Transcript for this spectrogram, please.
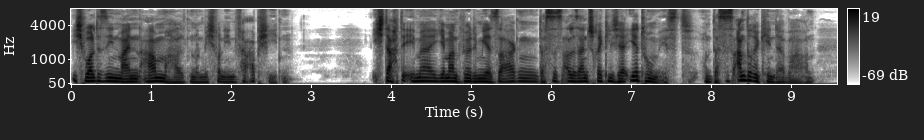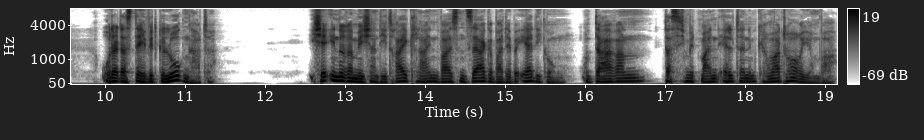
Ich wollte sie in meinen Armen halten und mich von ihnen verabschieden. Ich dachte immer, jemand würde mir sagen, dass es alles ein schrecklicher Irrtum ist und dass es andere Kinder waren oder dass David gelogen hatte. Ich erinnere mich an die drei kleinen weißen Särge bei der Beerdigung und daran, dass ich mit meinen Eltern im Krematorium war.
